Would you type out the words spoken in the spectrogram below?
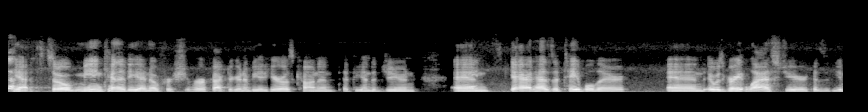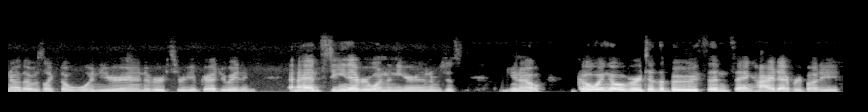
yeah. so me and kennedy i know for sure for a fact are going to be at heroes con in, at the end of june and SCAD has a table there, and it was great last year because you know that was like the one year anniversary of graduating, and I hadn't seen everyone in a year, and it was just you know going over to the booth and saying hi to everybody.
